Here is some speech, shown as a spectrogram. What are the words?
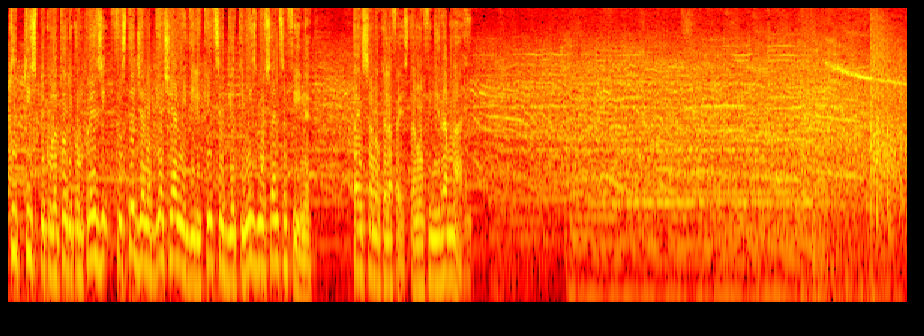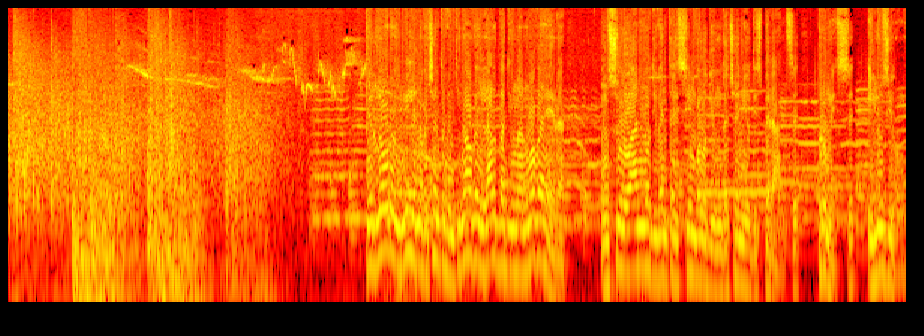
Tutti, speculatori compresi, festeggiano dieci anni di ricchezza e di ottimismo senza fine. Pensano che la festa non finirà mai. Per loro il 1929 è l'alba di una nuova era. Un solo anno diventa il simbolo di un decennio di speranze, promesse, illusioni.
